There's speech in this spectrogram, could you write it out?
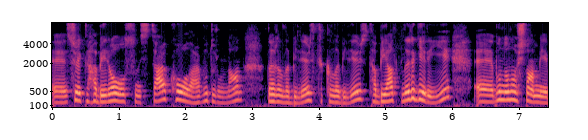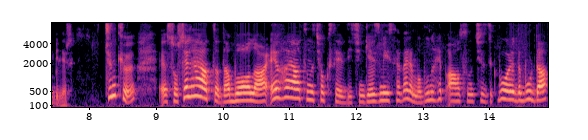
E, sürekli haberi olsun ister. Kovalar bu durumdan daralabilir, sıkılabilir. Tabiatları gereği e, bundan hoşlanmayabilir. Çünkü e, sosyal hayatta da boğalar ev hayatını çok sevdiği için gezmeyi sever ama bunu hep altını çizdik. Bu arada burada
